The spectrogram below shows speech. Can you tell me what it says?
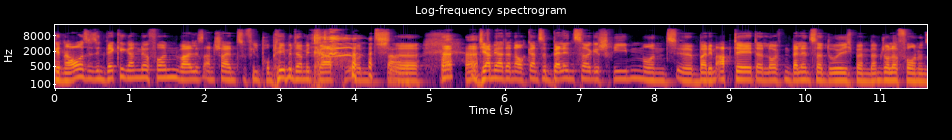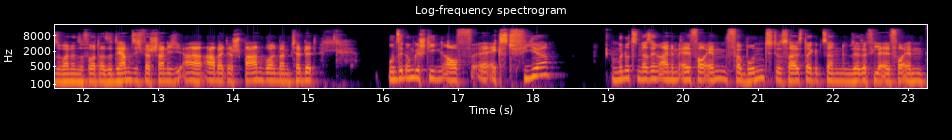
Genau, sie sind weggegangen davon, weil es anscheinend zu viele Probleme damit gab und äh, die haben ja dann auch ganze Balancer geschrieben und äh, bei dem Update dann läuft ein Balancer durch beim beim Jollaphone und so weiter und so fort. Also die haben sich wahrscheinlich äh, Arbeit ersparen wollen beim Tablet und sind umgestiegen auf äh, X4 und benutzen das in einem LVM-Verbund. Das heißt, da gibt es dann sehr, sehr viele LVM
